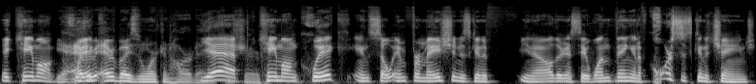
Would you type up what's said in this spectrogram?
it came on Yeah, quick. every, everybody's been working hard at yeah, it. Sure. came on quick, and so information is going to, you know, they're going to say one thing, and of course it's going to change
